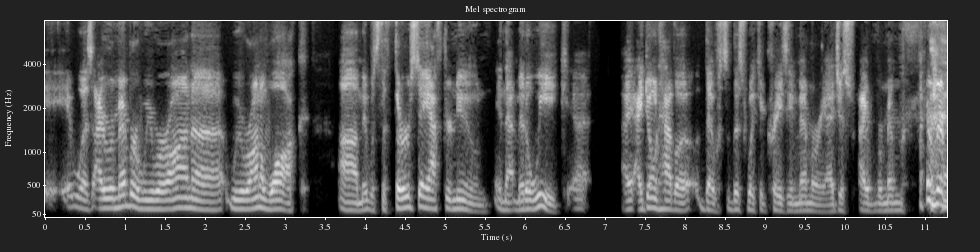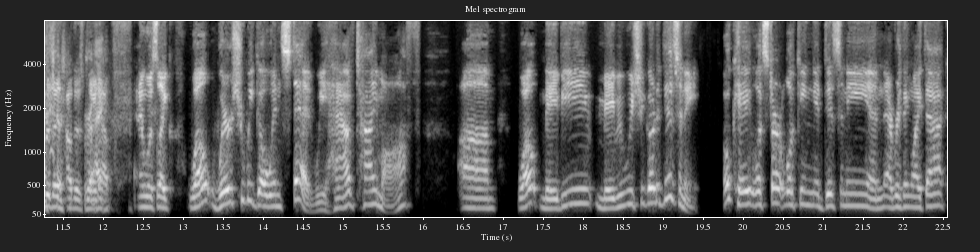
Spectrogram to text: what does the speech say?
it was i remember we were on a we were on a walk. Um it was the thursday afternoon in that middle week uh, I, I, don't have a this, this, wicked crazy memory. I just I remember I remember that, how this played right. out, and it was like, well, where should we go instead? We have time off. Um, well, maybe maybe we should go to Disney. Okay, let's start looking at Disney and everything like that.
